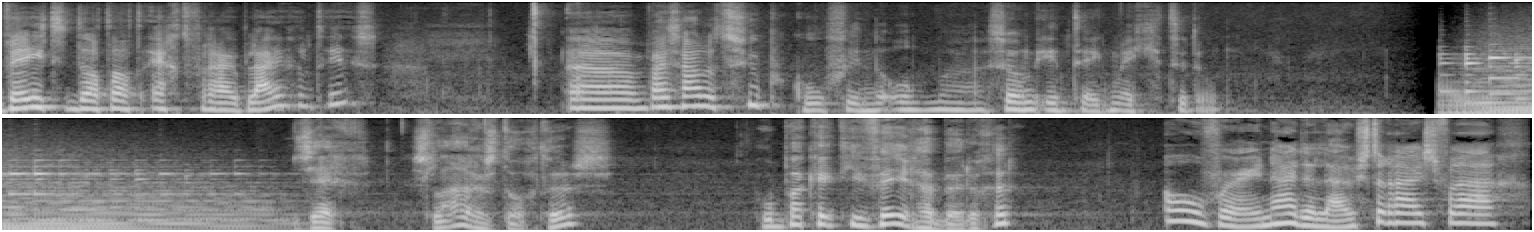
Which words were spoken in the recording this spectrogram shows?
weet dat dat echt vrijblijvend is. Wij zouden het super cool vinden om zo'n intake met je te doen. Zeg, slagersdochters, hoe bak ik die vegaburger? Over naar de luisteraarsvraag.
